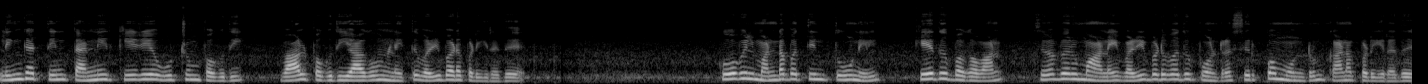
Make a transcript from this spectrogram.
லிங்கத்தின் தண்ணீர் கீழே ஊற்றும் பகுதி வால் பகுதியாகவும் நினைத்து வழிபடப்படுகிறது. கோவில் மண்டபத்தின் தூணில் கேது பகவான் சிவபெருமானை வழிபடுவது போன்ற சிற்பம் ஒன்றும் காணப்படுகிறது.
